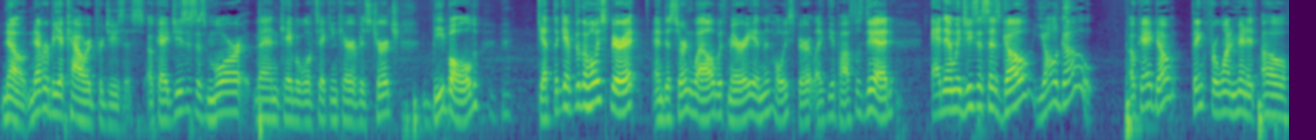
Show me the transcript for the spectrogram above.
no never be a coward for jesus okay jesus is more than capable of taking care of his church be bold get the gift of the holy spirit and discern well with mary and the holy spirit like the apostles did and then when jesus says go y'all go Okay, don't think for one minute. Oh,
